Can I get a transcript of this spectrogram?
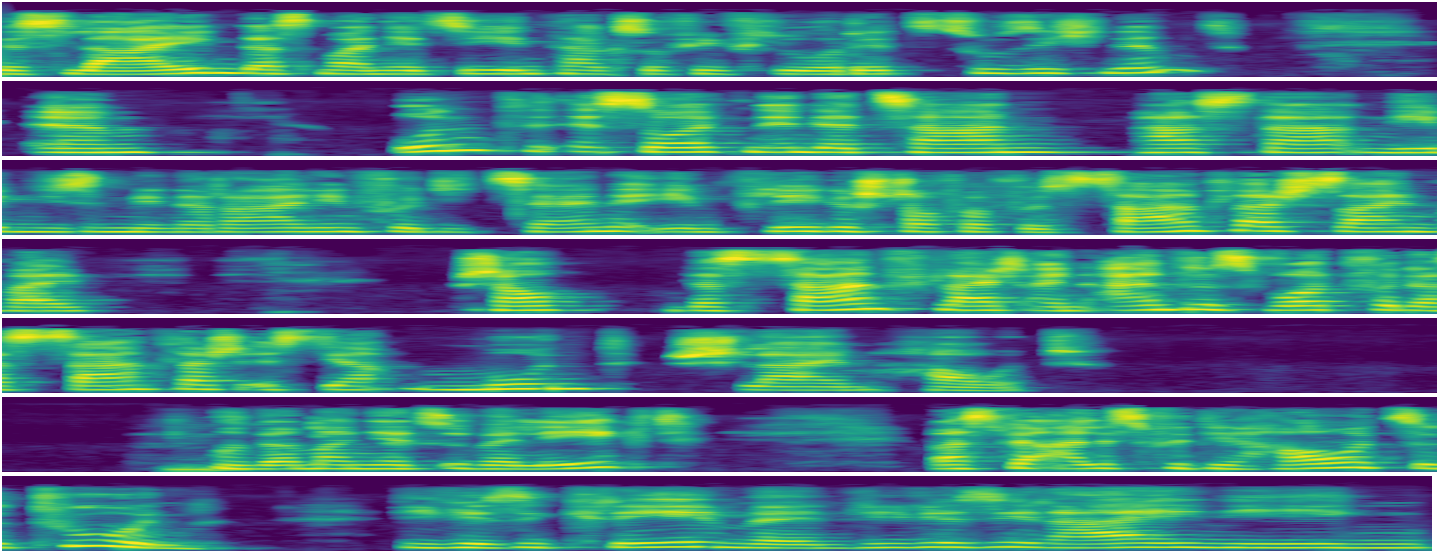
des Laien, dass man jetzt jeden Tag so viel Fluorid zu sich nimmt. Ähm, und es sollten in der Zahnpasta neben diesen Mineralien für die Zähne eben Pflegestoffe fürs Zahnfleisch sein, weil Schau, das Zahnfleisch, ein anderes Wort für das Zahnfleisch ist ja Mundschleimhaut. Mhm. Und wenn man jetzt überlegt, was wir alles für die Haut zu so tun, wie wir sie cremen, wie wir sie reinigen,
